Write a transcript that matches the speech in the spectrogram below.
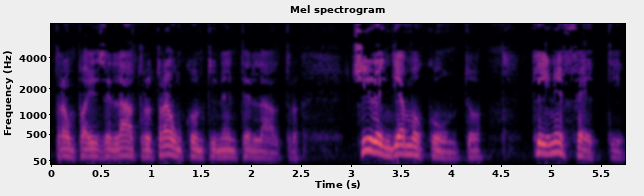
tra un paese e l'altro, tra un continente e l'altro, ci rendiamo conto che in effetti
